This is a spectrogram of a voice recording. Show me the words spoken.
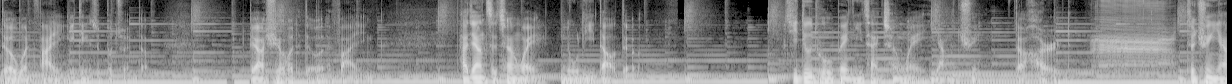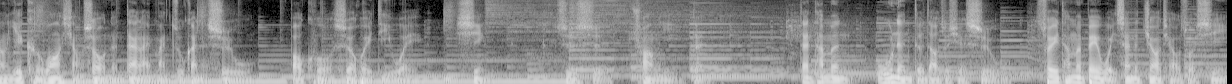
德文发音一定是不准的，不要学我的德文发音。他将此称为奴隶道德。基督徒被尼采称为羊群的 herd，这群羊也渴望享受能带来满足感的事物，包括社会地位、性、知识、创意等，但他们无能得到这些事物。所以他们被伪善的教条所吸引，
